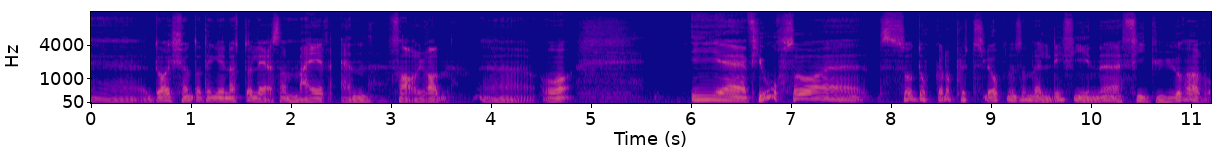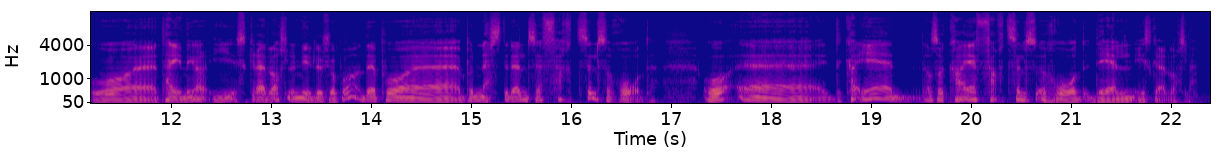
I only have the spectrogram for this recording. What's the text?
da har jeg skjønt at jeg er nødt til å lese mer enn faregraden. Eh, og I eh, fjor så, eh, så dukka det plutselig opp noen sånn veldig fine figurer og eh, tegninger i skredvarselet. Nydelig å se på. Det er på, på den neste delen som er ferdselsråd. Og eh, hva, er, altså, hva er ferdselsråddelen i skredvarselet?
